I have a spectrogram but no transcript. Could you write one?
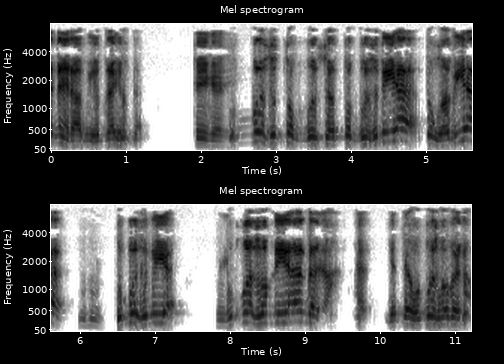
ਹਨੇਰਾ ਵੀ ਹੁੰਦਾ ਹੀ ਹੁੰਦਾ। ਠੀਕ ਹੈ ਜੀ। ਤੁਮਸ ਤੁਮਸ ਤੁਮਸ ਵੀ ਹੈ ਧੂਆਂ ਵੀ ਹਮ, ਤੁਮਸ ਵੀ ਹੈ। ਹੁਮਸ ਹੁੰਦੀ ਗ- ਜਿੱਥੇ ਹੁਮਸ ਹੋਵੇ ਨਾ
